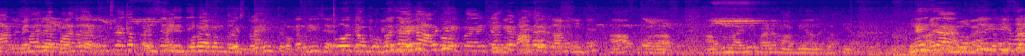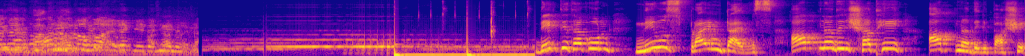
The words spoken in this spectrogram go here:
हर महीने पाँच हजार रुपया का पेंशन दे दीजिए वो जब हो जाएगा आपको पेंशन का आप और आप आप लोग आइए मैडम आप भी आना चाहती हैं नहीं जा দেখতে থাকুন নিউজ প্রাইম টাইমস আপনাদের সাথে আপনাদের পাশে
